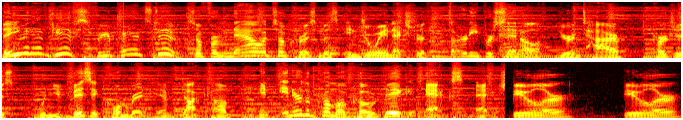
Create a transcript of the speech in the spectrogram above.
They even have gifts for your parents too. So from now until Christmas, enjoy an extra 30% off your entire purchase when you visit cornbreadhemp.com and enter the promo code BIG-X at Bueller, Bueller,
